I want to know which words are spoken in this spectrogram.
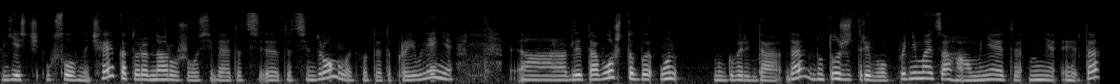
есть условный человек, который обнаружил у себя этот, этот синдром, вот, вот это проявление, а, для того, чтобы он ну, говорит, да, да, но тоже тревога. Поднимается, ага, у меня это, мне это.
